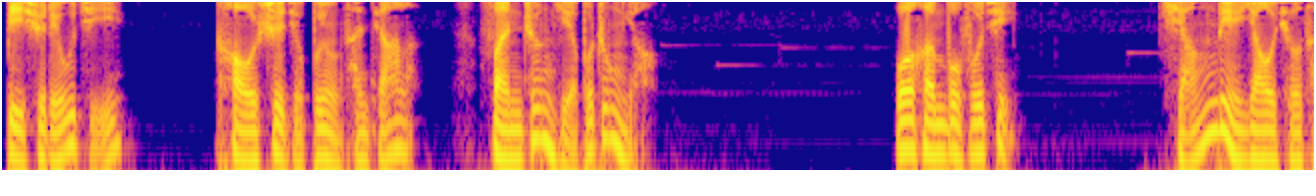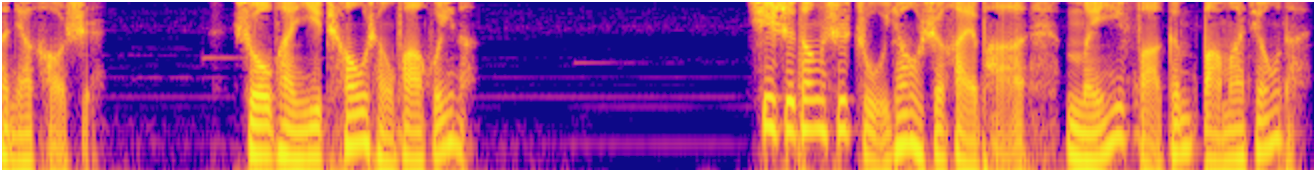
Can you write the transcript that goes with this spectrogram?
必须留级，考试就不用参加了，反正也不重要。我很不服气，强烈要求参加考试，说万一超常发挥呢？其实当时主要是害怕没法跟爸妈交代。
